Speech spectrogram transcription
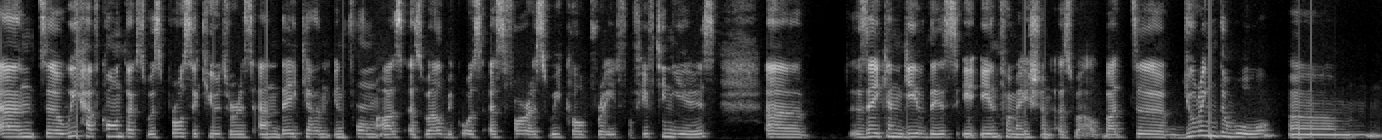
And uh, we have contacts with prosecutors and they can inform us as well because as far as we cooperate for 15 years uh, they can give this I- information as well. But uh, during the war um,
